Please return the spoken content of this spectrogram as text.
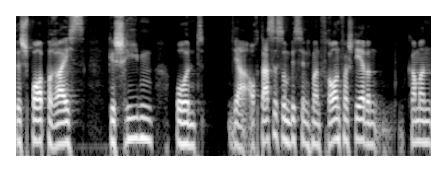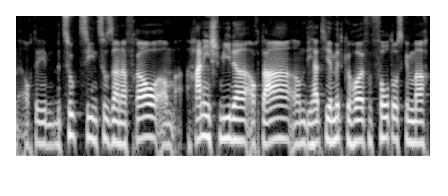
des Sportbereichs geschrieben und ja, auch das ist so ein bisschen, ich meine, Frauenversteher, dann kann man auch den Bezug ziehen zu seiner Frau, ähm, Hanni Schmieder, auch da, ähm, die hat hier mitgeholfen, Fotos gemacht,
